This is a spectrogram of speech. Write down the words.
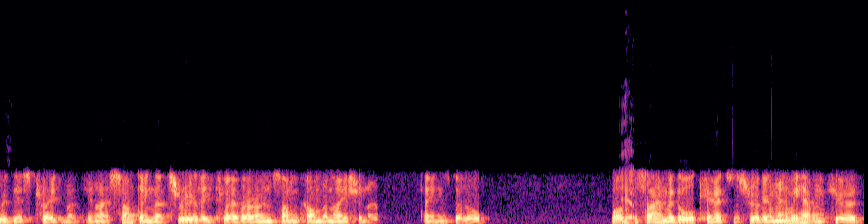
with this treatment. You know, something that's really clever and some combination of things that'll. Well, it's yep. the same with all cancers, really. I mean, we haven't cured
